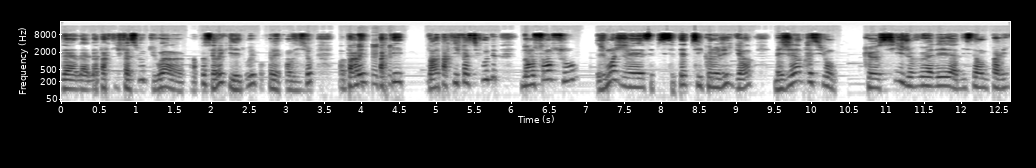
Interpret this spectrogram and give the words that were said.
la, la, la partie fast-food, tu vois. Après, c'est vrai qu'il est doué pour faire les transitions. On va parler de partie, dans la partie fast-food, dans le sens où, moi, c'est peut-être psychologique, hein, mais j'ai l'impression que si je veux aller à Disneyland Paris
